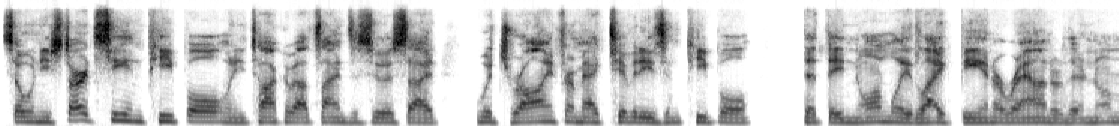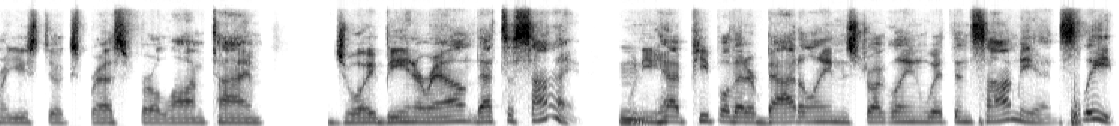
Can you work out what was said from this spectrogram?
so when you start seeing people when you talk about signs of suicide withdrawing from activities and people that they normally like being around or they're normally used to express for a long time joy being around that's a sign mm. when hmm. you have people that are battling and struggling with insomnia and sleep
